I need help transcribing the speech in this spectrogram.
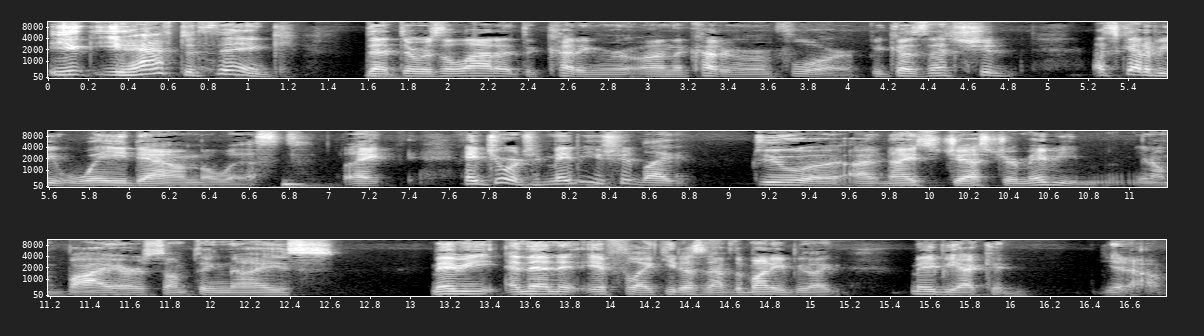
You you have to think that there was a lot at the cutting room on the cutting room floor because that should that's got to be way down the list. Like, hey George, maybe you should like do a, a nice gesture. Maybe you know buy her something nice. Maybe and then if like he doesn't have the money, be like maybe I could you know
